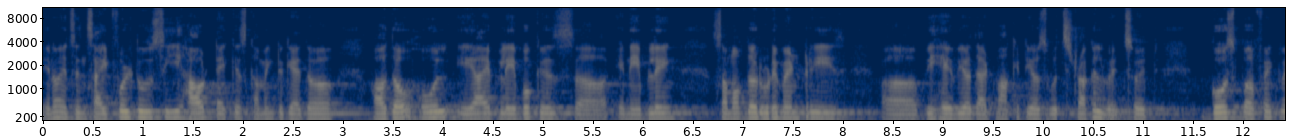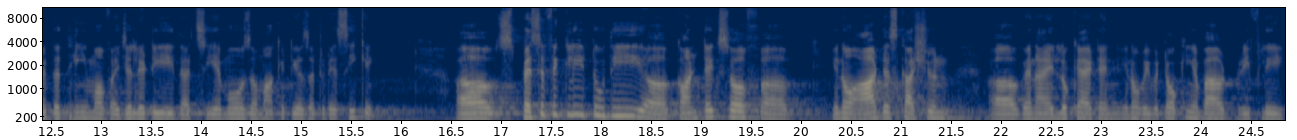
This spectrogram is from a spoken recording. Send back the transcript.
you know, it's insightful to see how tech is coming together, how the whole AI playbook is uh, enabling some of the rudimentary uh, behavior that marketeers would struggle with. So it goes perfect with the theme of agility that CMOs or marketeers are today seeking. Uh, specifically to the uh, context of uh, you know our discussion, when I look at and you know we were talking about briefly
